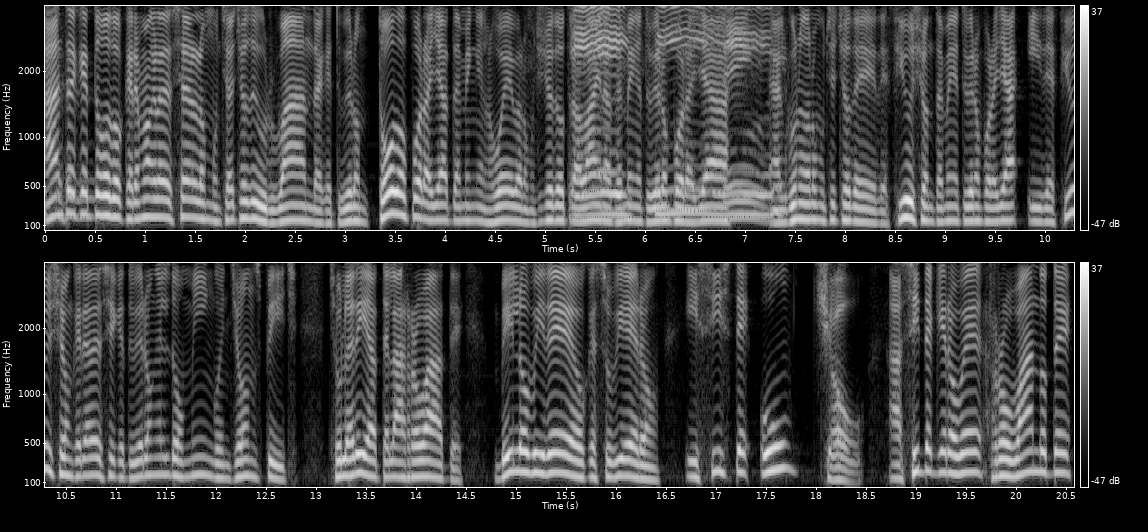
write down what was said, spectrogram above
Antes que todo, queremos agradecer a los muchachos de Urbanda que estuvieron todos por allá también el jueves, a los muchachos de otra Ey, vaina también estuvieron por allá, sí. algunos de los muchachos de, de Fusion también estuvieron por allá, y de Fusion quería decir que estuvieron el domingo en Jones Beach. Chulería, te la robaste. Vi los videos que subieron, hiciste un show. Así te quiero ver robándote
